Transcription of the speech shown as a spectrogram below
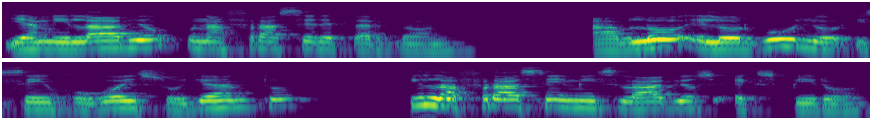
y a mi labio una frase de perdón. Habló el orgullo y se enjugó en su llanto y la frase en mis labios expiró.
